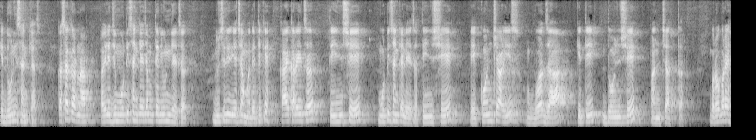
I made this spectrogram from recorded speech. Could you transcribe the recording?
हे दोन्ही संख्याच. कसं करणार? पहिले जी मोठी संख्या याच्यामध्ये लिहून घ्यायचं. दुसरी याच्यामध्ये ठीक आहे? काय करायचं? तीनशे मोठी संख्या लिहायचं. तीनशे एकोणचाळीस वजा किती? दोनशे पंच्याहत्तर. बरोबर आहे?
